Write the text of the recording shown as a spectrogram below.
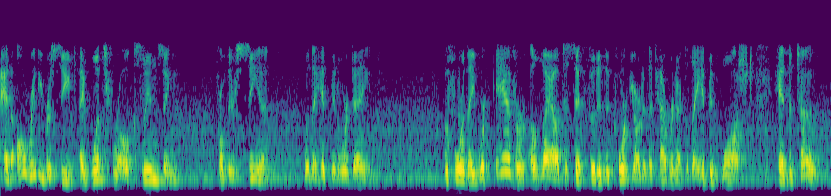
had already received a once for all cleansing from their sin when they had been ordained before they were ever allowed to set foot in the courtyard of the tabernacle, they had been washed head to toe.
